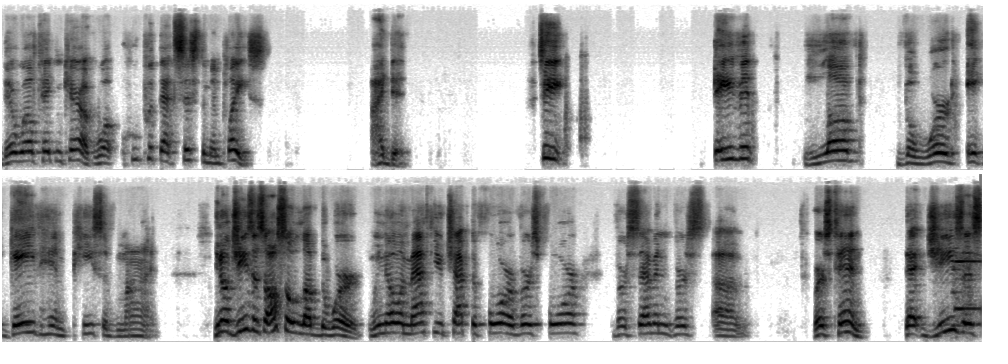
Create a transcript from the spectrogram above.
they're well taken care of. Well, who put that system in place? I did. See, David loved the word, it gave him peace of mind. You know, Jesus also loved the word. We know in Matthew chapter 4, verse 4, verse 7, verse, um, verse 10, that Jesus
